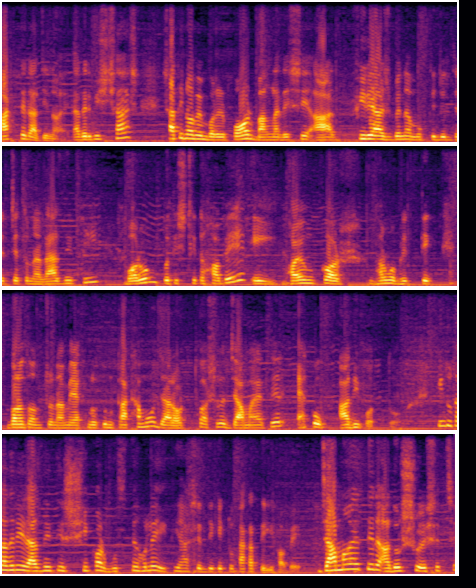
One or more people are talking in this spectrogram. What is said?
হারতে রাজি নয়। তাদের বিশ্বাস, সাতই নভেম্বরের পর বাংলাদেশে আর ফিরে আসবে না মুক্তিযুদ্ধের চেতনার রাজনীতি, বরং প্রতিষ্ঠিত হবে এই ভয়ঙ্কর ধর্মভিত্তিক গণতন্ত্র নামে এক নতুন কাঠামো, যার অর্থ আসলে জামায়াতের একক আধিপত্য। কিন্তু তাদের এই রাজনীতির শিকড় বুঝতে হলে ইতিহাসের দিকে একটু তাকাতেই হবে। জামায়াতের আদর্শ এসেছে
